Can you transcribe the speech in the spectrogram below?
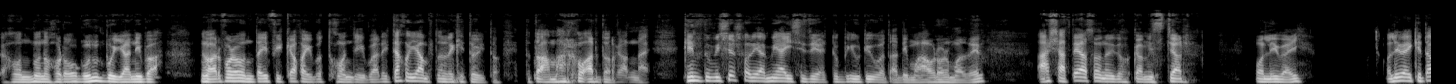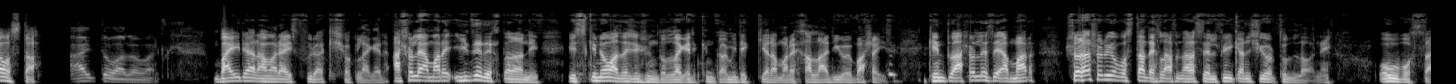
এখন মনে গুণ বইয়া নিবা নেওয়ার পরে অন্তাই ফিকা পাইব তখন যাইবার এটা কই আপনার লিখিত হইতো তো আমার হওয়ার দরকার নাই। কিন্তু বিশেষ করে আমি আইছি যে একটু বিউটি কথা দিম আওরর মাঝে আর সাথে আসন ওই ধক্কা মিস্টার অলি ভাই। অলি ভাই কিতা অবস্থা বাইরে আর আমার আইস পুরা কৃষক লাগে আসলে আমার যে দেখতে রানি স্কিনও আজ সুন্দর লাগে কিন্তু আমি দেখি আর আমার খালা দিয়ে বাসাইছে কিন্তু আসলে যে আমার সরাসরি অবস্থা দেখলে আপনারা সেলফি কান শিওর তুললো অনেক ও অবস্থা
